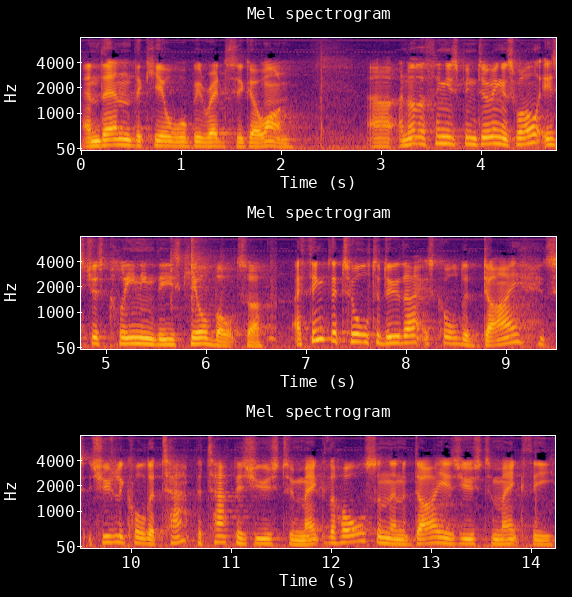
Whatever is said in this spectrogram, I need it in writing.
And then the keel will be ready to go on. Uh, another thing he's been doing as well is just cleaning these keel bolts up. I think the tool to do that is called a die. It's, it's usually called a tap. A tap is used to make the holes and then a die is used to make the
